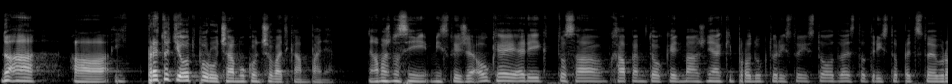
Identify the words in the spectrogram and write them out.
No a, a preto ti odporúčam ukončovať kampane. A možno si myslíš, že OK, Erik, to sa, chápem to, keď máš nejaký produkt, ktorý stojí 100, 200, 300, 500 eur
